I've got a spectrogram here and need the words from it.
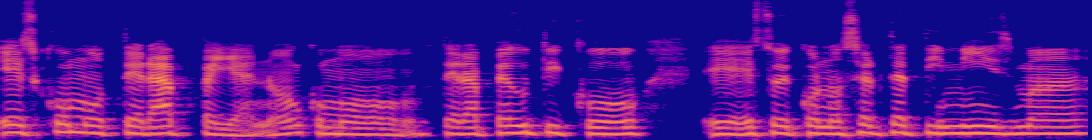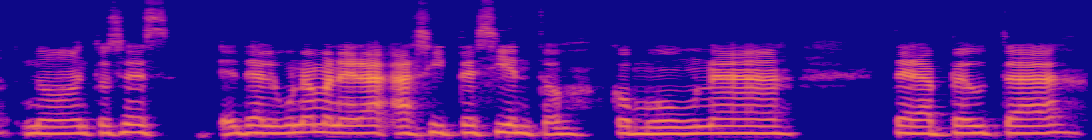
es como terapia, ¿no? Como terapéutico, eh, esto de conocerte a ti misma, ¿no? Entonces, de alguna manera así te siento, como una terapeuta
